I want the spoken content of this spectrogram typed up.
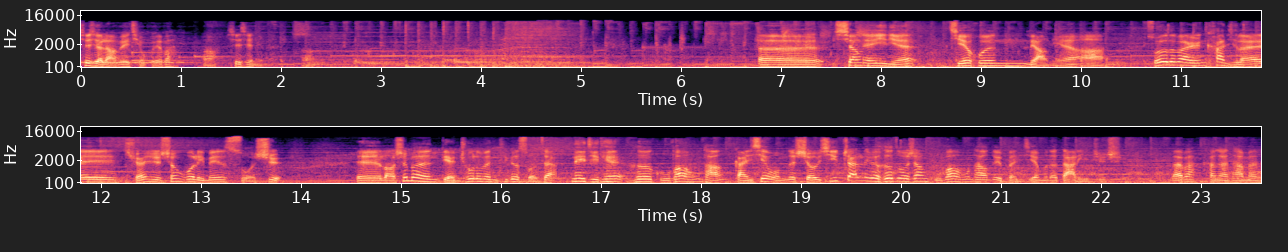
谢谢两位，请回吧。啊，谢谢你们啊。呃，相恋一年，结婚两年啊，所有的外人看起来全是生活里面琐事。呃，老师们点出了问题的所在。那几天喝古方红糖，感谢我们的首席战略合作商古方红糖对本节目的大力支持。来吧，看看他们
